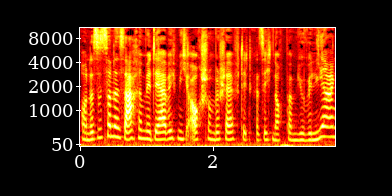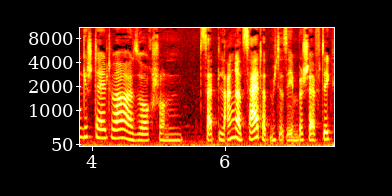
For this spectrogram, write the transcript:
Und das ist so eine Sache, mit der habe ich mich auch schon beschäftigt, als ich noch beim Juwelier angestellt war, also auch schon seit langer Zeit hat mich das eben beschäftigt.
